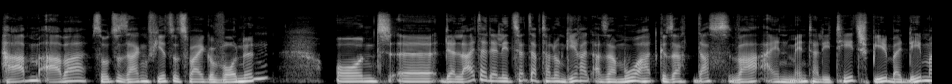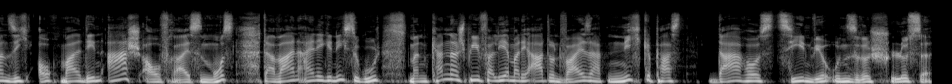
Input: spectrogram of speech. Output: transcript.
haben aber sozusagen 4 zu 2 gewonnen und äh, der Leiter der Lizenzabteilung Gerald Asamoah hat gesagt, das war ein Mentalitätsspiel, bei dem man sich auch mal den Arsch aufreißen muss. Da waren einige nicht so gut. Man kann das Spiel verlieren, aber die Art und Weise hat nicht gepasst. Daraus ziehen wir unsere Schlüsse.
